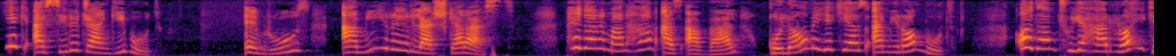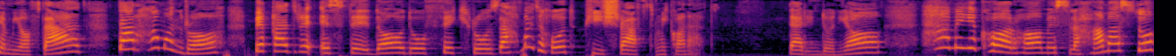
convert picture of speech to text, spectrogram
یک اسیر جنگی بود. امروز امیر لشکر است. پدر من هم از اول غلام یکی از امیران بود. آدم توی هر راهی که میافتد در همان راه به قدر استعداد و فکر و زحمت خود پیشرفت می کند در این دنیا همه کارها مثل هم است و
